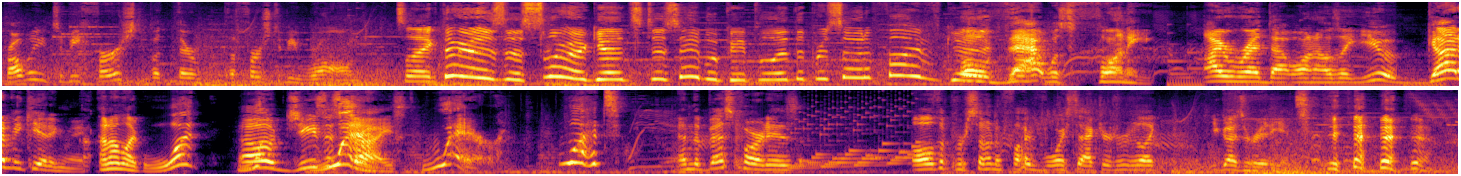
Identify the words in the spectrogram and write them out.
Probably to be first, but they're the first to be wrong. It's like there is a slur against disabled people in the Persona Five game, Oh, that was funny. I read that one. I was like, you gotta be kidding me. and I'm like, what? Oh, What? Jesus Where? Christ. Where? What? And the best part is, all the Persona 5 voice actors were like, you guys are idiots.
